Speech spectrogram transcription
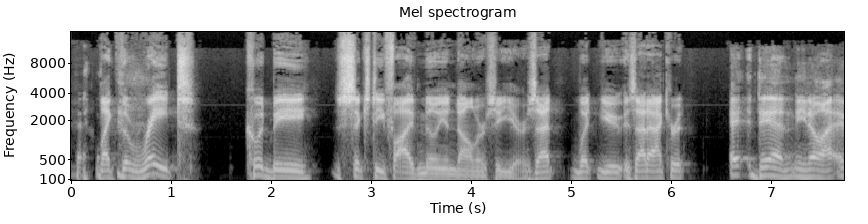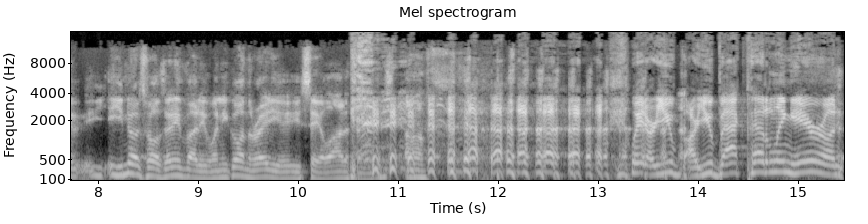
like the rate could be $65 million a year. Is that what you, is that accurate? Eh, Dan, you know, I, you know as well as anybody. When you go on the radio, you say a lot of things. Um, Wait, are you are you backpedaling here on?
